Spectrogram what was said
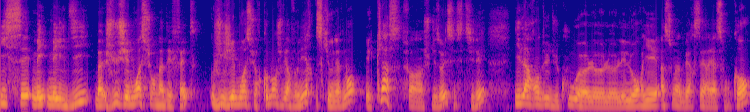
il mais, il dit, bah, jugez-moi sur ma défaite, jugez-moi sur comment je vais revenir, ce qui honnêtement est classe. Je suis désolé, c'est stylé. Il a rendu du coup euh, le- le- les lauriers à son adversaire et à son camp.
